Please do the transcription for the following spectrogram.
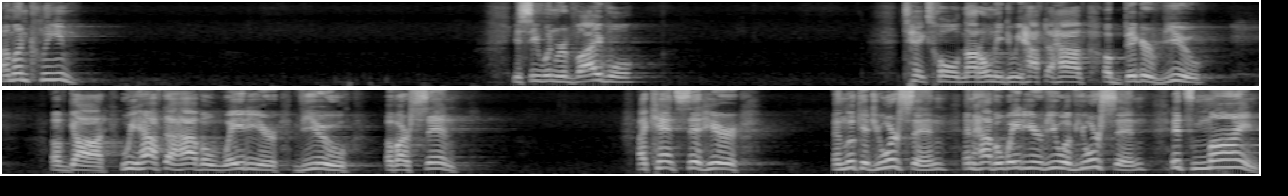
I'm unclean. You see, when revival takes hold, not only do we have to have a bigger view of God, we have to have a weightier view of our sin. I can't sit here and look at your sin and have a weightier view of your sin. It's mine.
